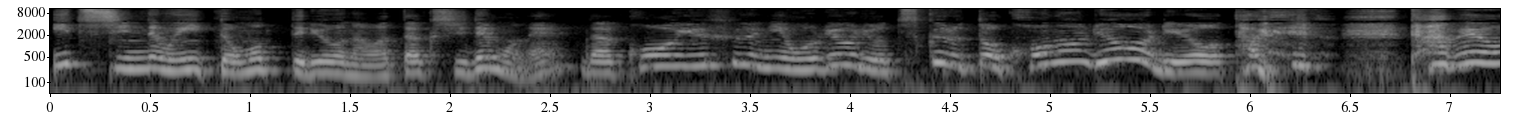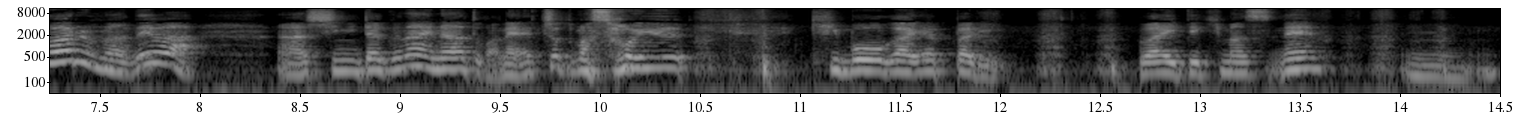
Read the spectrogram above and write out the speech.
いつ死んでもいいって思ってるような私でもねだからこういう風にお料理を作るとこの料理を食べる 食べ終わるまではあ死にたくないなとかね。ちょっとまあそういう希望がやっぱり湧いてきますね。うん。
